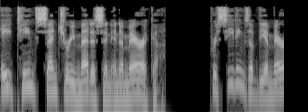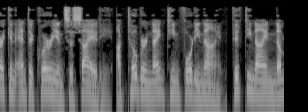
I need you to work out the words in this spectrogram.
18th-Century Medicine in America. Proceedings of the American Antiquarian Society October 1949 59 No.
